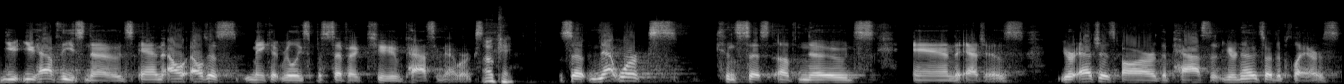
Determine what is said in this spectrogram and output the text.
you, you have these nodes and I'll, I'll just make it really specific to passing networks Okay. so networks consist of nodes and edges your edges are the passes your nodes are the players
